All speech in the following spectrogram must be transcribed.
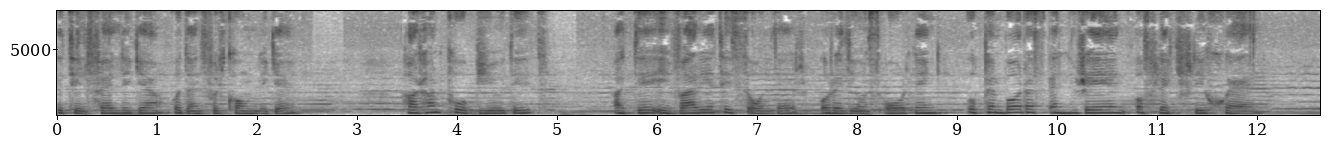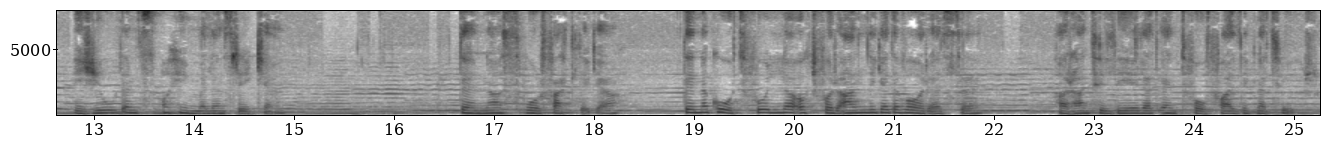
det tillfälliga och den fullkomlige, har han påbjudit att det i varje tidsålder och religionsordning uppenbaras en ren och fläckfri själ i jordens och himmelens riken. Denna svårfattliga, denna gåtfulla och förandligade varelse har han tilldelat en tvåfaldig natur.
